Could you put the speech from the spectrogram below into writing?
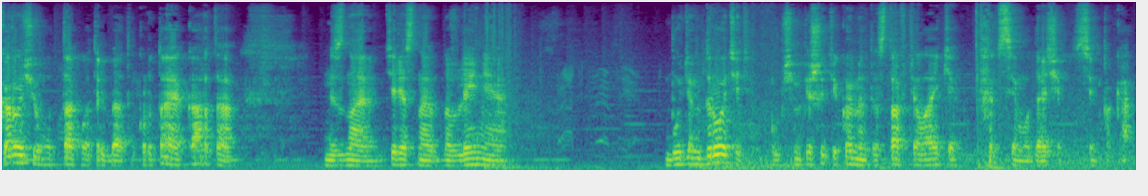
Короче, вот так вот, ребята. Крутая карта. Не знаю, интересное обновление. Будем дротить. В общем, пишите комменты, ставьте лайки. Всем удачи, всем пока.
